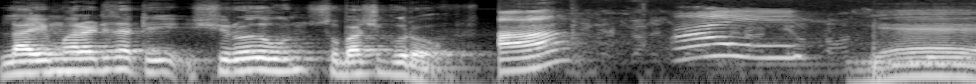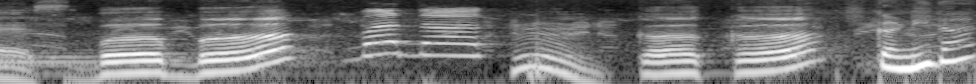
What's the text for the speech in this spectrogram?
लाईव्ह मराठीसाठी शिरोळहून सुभाष गुरव. आ? आई. येस ब ब? हम्म, क क? कणीदार?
